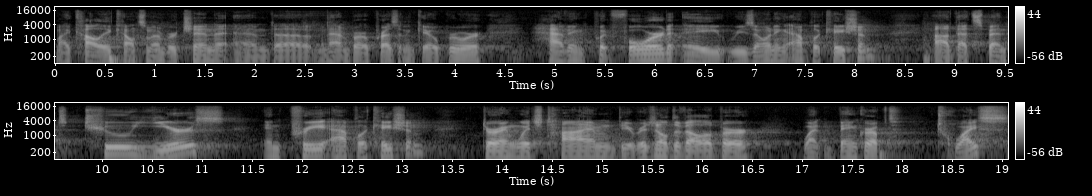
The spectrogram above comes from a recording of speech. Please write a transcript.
my colleague, Councilmember Chin, and uh, Manhattan Borough President Gale Brewer, having put forward a rezoning application uh, that spent two years in pre-application, during which time the original developer went bankrupt twice.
